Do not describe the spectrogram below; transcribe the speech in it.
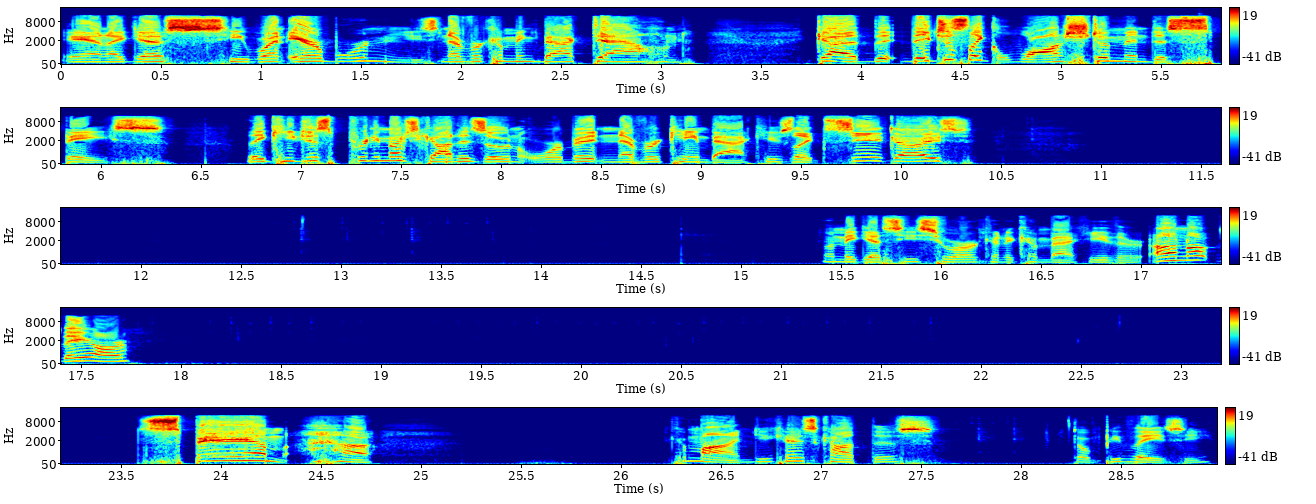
And I guess he went airborne and he's never coming back down. God, they just like launched him into space. Like he just pretty much got his own orbit and never came back. He was like, "See you guys." Let me guess, these two aren't going to come back either. Oh, no, they are. Spam! Come on, you guys got this. Don't be lazy.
